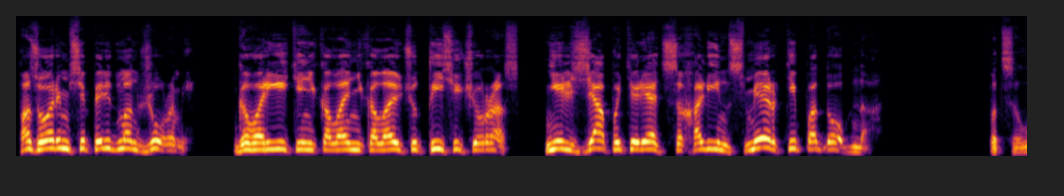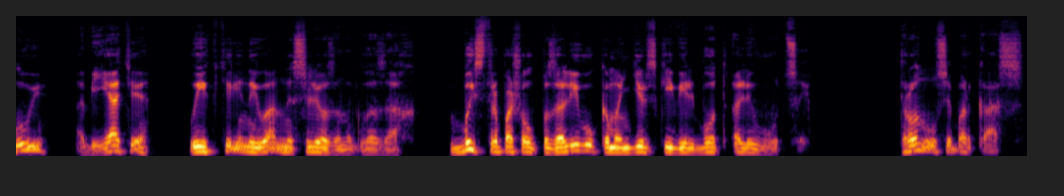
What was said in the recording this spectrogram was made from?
Позоримся перед манжурами. Говорите Николаю Николаевичу тысячу раз. Нельзя потерять Сахалин, смерти подобно. Поцелуй, объятия, у Екатерины Ивановны слезы на глазах. Быстро пошел по заливу командирский вельбот Оливуцы. Тронулся баркас.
